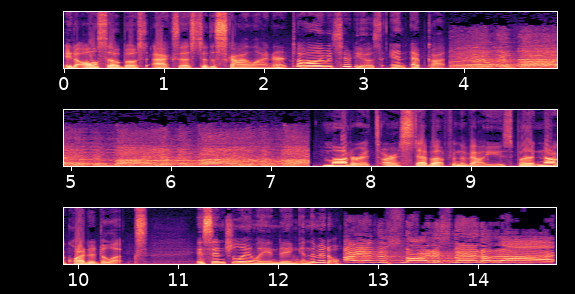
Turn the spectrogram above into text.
It also boasts access to the Skyliner, to Hollywood Studios, and Epcot. Moderates are a step up from the values, but not quite a deluxe, essentially landing in the middle. I am the smartest man alive!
